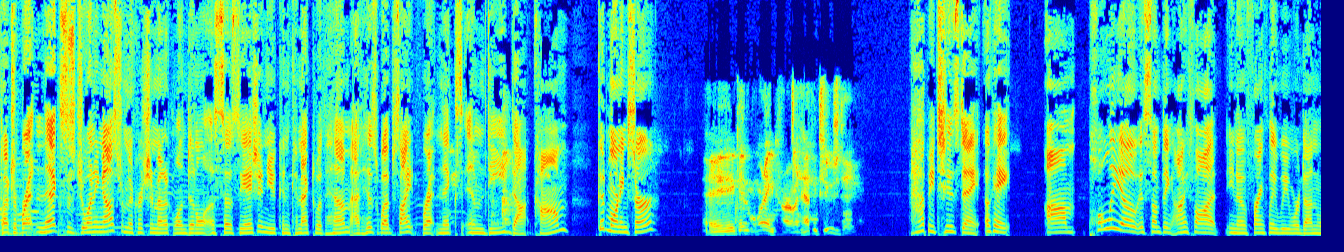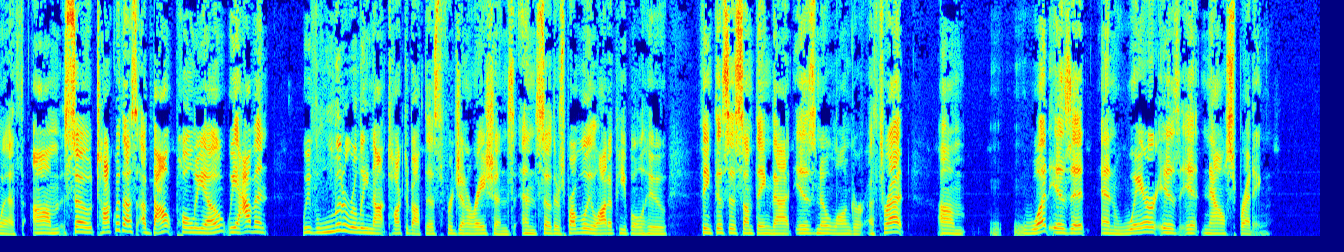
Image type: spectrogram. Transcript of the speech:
Dr. Bret Nicks is joining us from the Christian Medical and Dental Association. You can connect with him at his website, bretnicksmd.com. Good morning, sir. Hey, good morning, Carmen. Happy Tuesday. Happy Tuesday. Okay. Um, polio is something I thought, you know, frankly, we were done with. Um, so talk with us about polio. We haven't We've literally not talked about this for generations. And so there's probably a lot of people who think this is something that is no longer a threat. Um, what is it and where is it now spreading?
